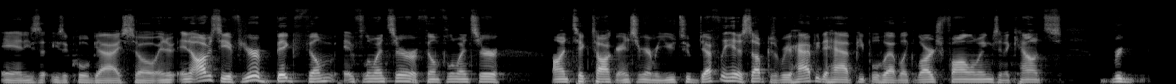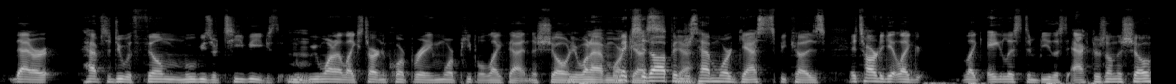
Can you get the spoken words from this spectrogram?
and he's a, he's a cool guy. So and and obviously, if you're a big film influencer or film influencer on TikTok or Instagram or YouTube, definitely hit us up because we're happy to have people who have like large followings and accounts re- that are have to do with film, movies, or TV. Because we mm-hmm. want to like start incorporating more people like that in the show. We and wanna have more mix guests, it up and yeah. just have more guests because it's hard to get like like A list and B list actors on the show,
